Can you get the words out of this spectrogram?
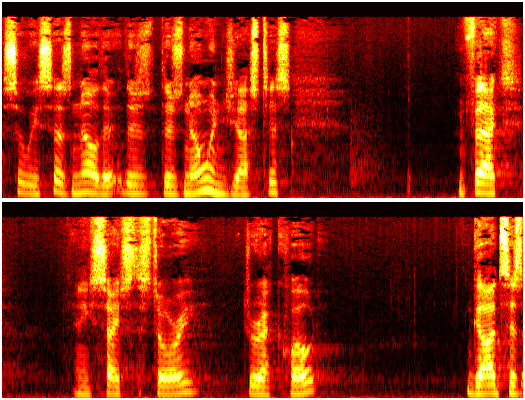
So he says, no, there, there's, there's no injustice. In fact, and he cites the story, direct quote. God says,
